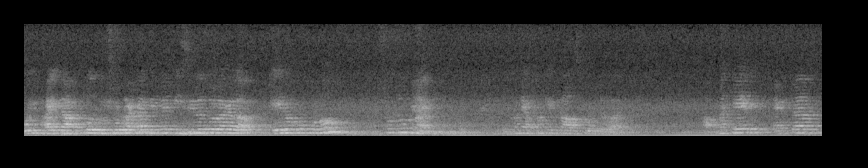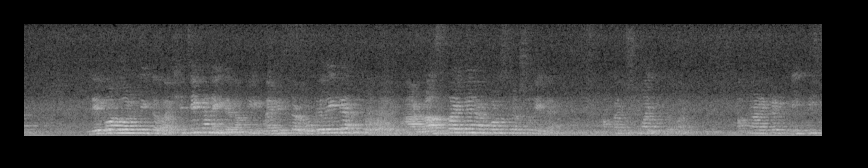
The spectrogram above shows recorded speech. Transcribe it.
ওই ভাই ডাকলো দুশো টাকা দিলে মিছিলে চলে গেলাম। এইরকম কোনো সুযোগ নাই ওখানে আপনাকে কাজ করতে হয় আপনাকে একটা লেবার হয়। সে যেখানেই দেন আপনি ফাইভ হোটেলেই দেন আর রাস্তায় দেন আর কনস্ট্রাকশনেই দেন আপনাকে সময় দিতে হয়। আপনার একটা নির্দিষ্ট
